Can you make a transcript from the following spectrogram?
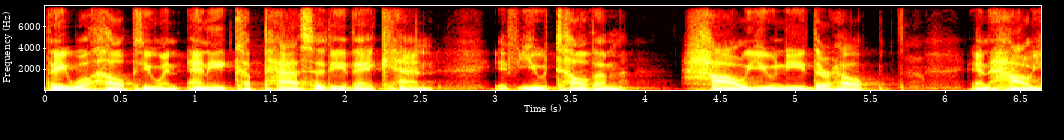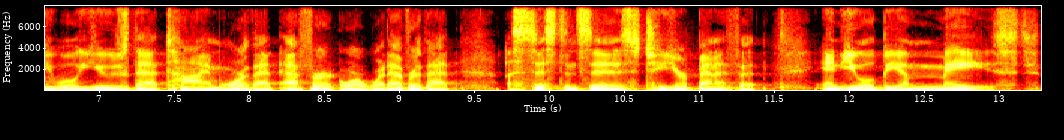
They will help you in any capacity they can if you tell them how you need their help and how you will use that time or that effort or whatever that assistance is to your benefit. And you will be amazed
